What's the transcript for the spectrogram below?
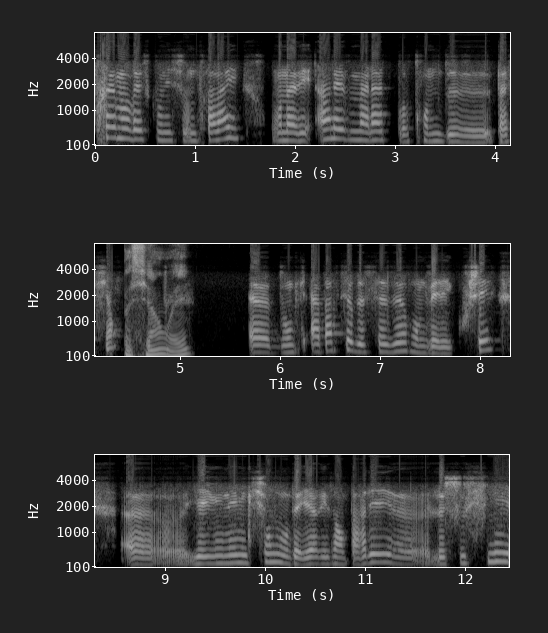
très mauvaises conditions de travail. On avait un lève malade pour 32 patients. Patient, oui. Euh, donc à partir de 16 heures, on devait les coucher. Euh, Il y a eu une émission où d'ailleurs ils en parlaient. euh, le souci,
